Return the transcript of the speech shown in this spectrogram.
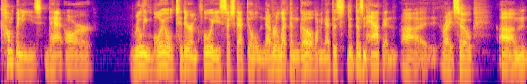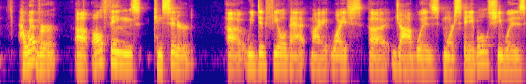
companies that are really loyal to their employees such that they'll never let them go. I mean, that, does, that doesn't happen, uh, right? So, um, however, uh, all things considered, uh, we did feel that my wife's uh, job was more stable. She was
